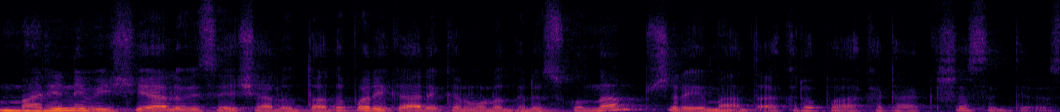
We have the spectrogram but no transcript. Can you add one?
మరిన్ని విషయాలు విశేషాలు తదుపరి కార్యక్రమంలో తెలుసుకుందాం. శ్రీమాత కృపా కటాక్ష సిద్ధిరస్తు.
